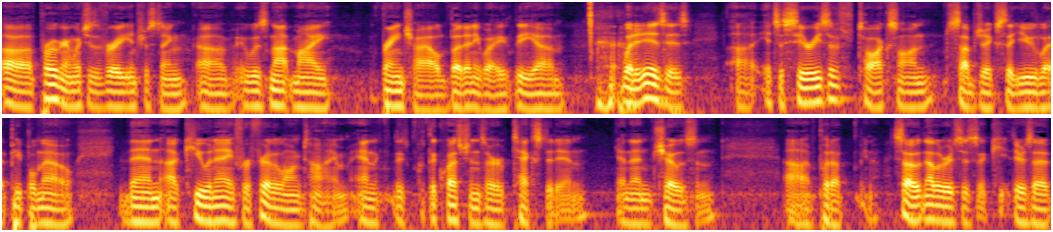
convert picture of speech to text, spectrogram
uh, program, which is very interesting, uh, it was not my brainchild, but anyway, the um, what it is is uh, it's a series of talks on subjects that you let people know, then a Q&A for a fairly long time, and the, the questions are texted in and then chosen, uh, put up. You know, so in other words, there's a, there's a,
